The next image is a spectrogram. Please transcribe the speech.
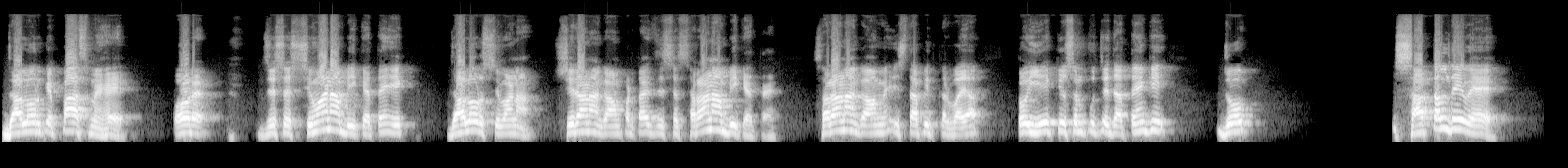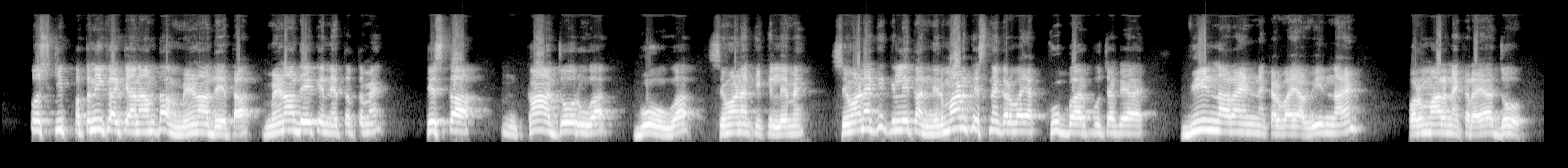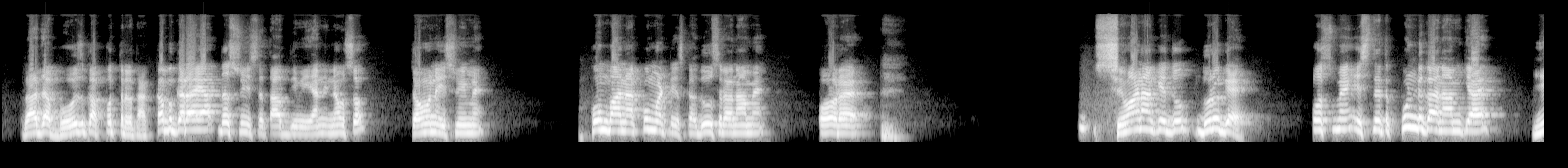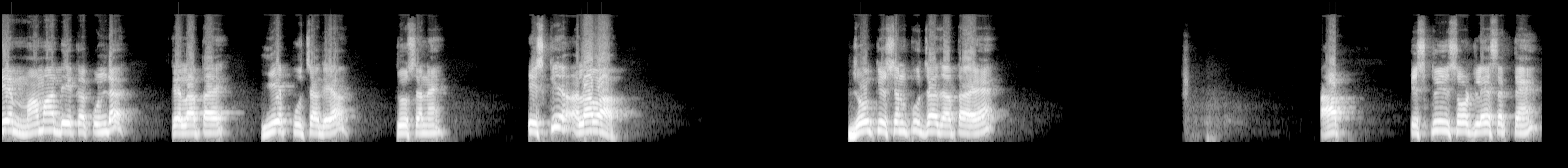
जालोर के पास में है और जिसे शिवाना भी कहते हैं। एक जालोर शिवाना सिराणा गाँव पड़ता है जिसे सराणा भी कहते हैं। सराणा गाँव में स्थापित करवाया। तो ये क्वेश्चन पूछे जाते हैं कि जो सातल देव है, उसकी पत्नी का क्या नाम था? मेणा दे था। मेणा दे के नेतृत्व में किसका, कहाँ ज़ोर हुआ? वो हुआ सिवाना के किले में। सिवाना के किले का निर्माण किसने करवाया? खूब बार पूछा गया है। वीर नारायण ने करवाया। वीर नारायण परमार ने कराया, जो राजा भोज का पुत्र था। कब कराया? दसवीं शताब्दी में, यानी नौ सौ चौवन ईस्वी में। कुंभाना कुमट इसका दूसरा नाम है। और सिवाना के जो दुर्ग है, उसमें स्थित कुंड का नाम क्या है? ये मामा दे का कुंड कहलाता है। ये पूछा गया क्वेश्चन है। इसके अलावा जो क्वेश्चन पूछा जाता है, आप स्क्रीनशॉट ले सकते हैं।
